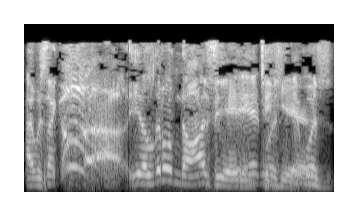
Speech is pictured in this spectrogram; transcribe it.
I was like, oh, you know, a little nauseating It to was, hear. it was,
